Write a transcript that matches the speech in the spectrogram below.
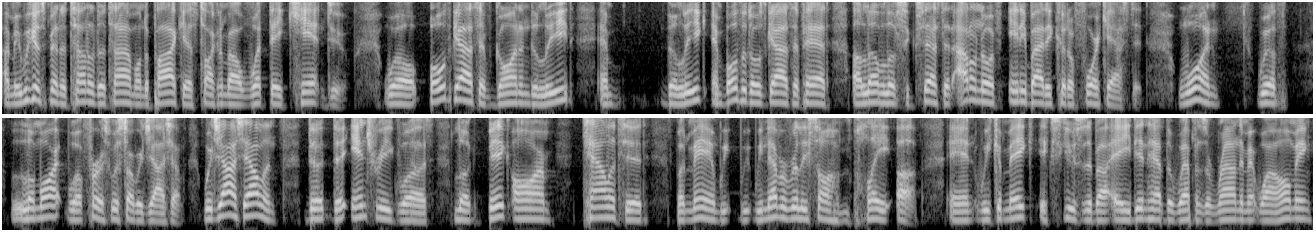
I mean, we could spend a ton of the time on the podcast talking about what they can't do. Well, both guys have gone into lead, and the league, and both of those guys have had a level of success that I don't know if anybody could have forecasted. One with Lamar. Well, first we'll start with Josh Allen. With Josh Allen, the the intrigue was look, big arm, talented, but man, we, we, we never really saw him play up. And we could make excuses about, hey, he didn't have the weapons around him at Wyoming,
